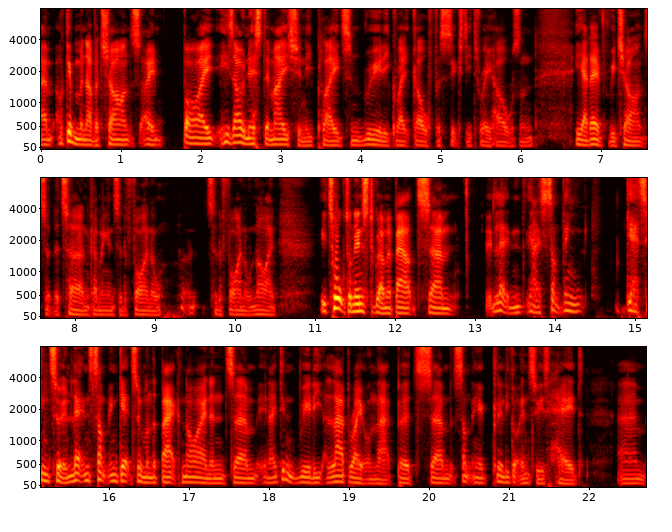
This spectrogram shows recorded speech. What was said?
Um, I'll give him another chance. I mean, by his own estimation, he played some really great golf for 63 holes, and he had every chance at the turn coming into the final to the final nine. He talked on Instagram about um, letting you know, something getting to him, letting something get to him on the back nine, and um, you know, didn't really elaborate on that, but um, something had clearly got into his head. Um,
